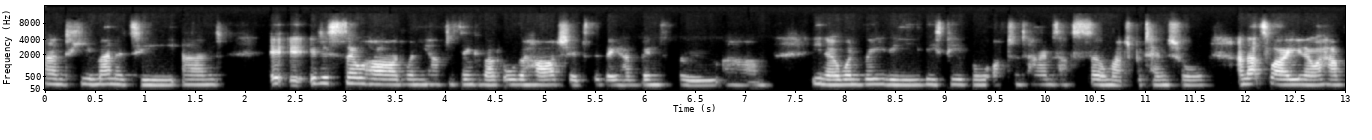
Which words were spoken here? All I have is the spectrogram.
and humanity. And it, it, is so hard when you have to think about all the hardships that they have been through. Um, you know when really these people oftentimes have so much potential. And that's why you know i have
